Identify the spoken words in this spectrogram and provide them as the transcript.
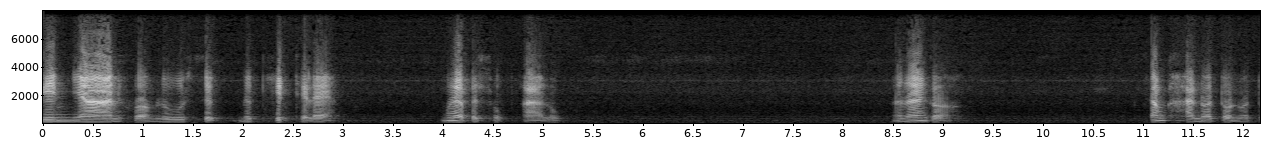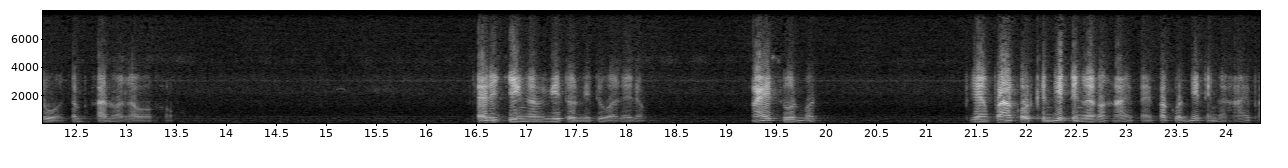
วิญญาณความรู้สึกนึกคิดทีแรก เมื่อประสบอารมณ์อันนั้นก็ สำคัญว่าตนว่าตัวสำคัญว่าเราว่าเขาแท้ที่จริงก็ไม่มีตนมีตัวอะไรหรอกหายสูญหมดเพียงปรากฏขึ้นนิดหนึ่งแล้วก็หายไป ปรากฏนิดหนึ่งก็หายไป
